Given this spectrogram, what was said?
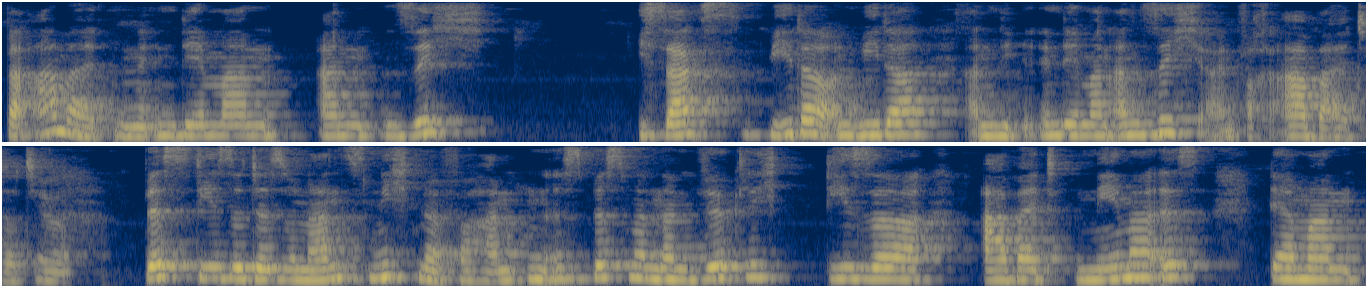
bearbeiten, indem man an sich, ich sag's wieder und wieder, an, indem man an sich einfach arbeitet. Ja. Bis diese Dissonanz nicht mehr vorhanden ist, bis man dann wirklich dieser Arbeitnehmer ist, der man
